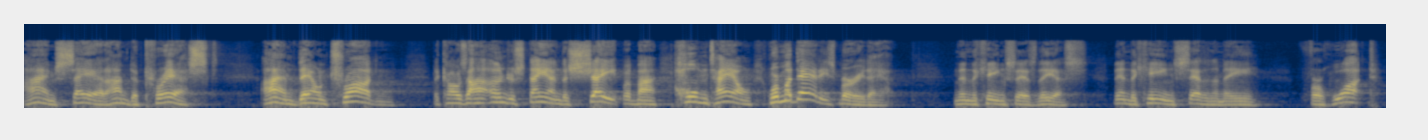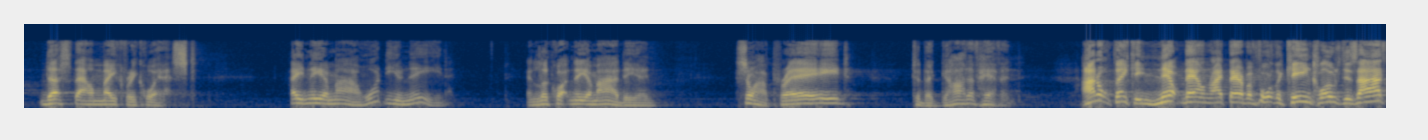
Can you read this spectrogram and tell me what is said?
I'm sad. I'm depressed. I am downtrodden because I understand the shape of my hometown where my daddy's buried at. And then the king says this Then the king said unto me, For what dost thou make request? Hey, Nehemiah, what do you need? And look what Nehemiah did. So I prayed to the God of heaven I don't think he knelt down right there before the king, closed his eyes,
